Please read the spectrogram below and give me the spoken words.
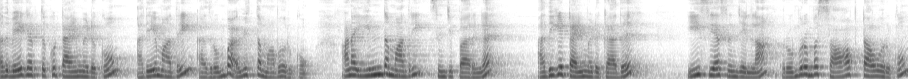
அது வேகிறதுக்கும் டைம் எடுக்கும். அதே மாதிரி அது ரொம்ப அழுத்தமாகவும் இருக்கும். ஆனால் இந்த மாதிரி செஞ்சு பாருங்கள் அதிக டைம் எடுக்காது. ஈஸியாக செஞ்சிடலாம். ரொம்ப ரொம்ப சாஃப்டாகவும் இருக்கும்.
